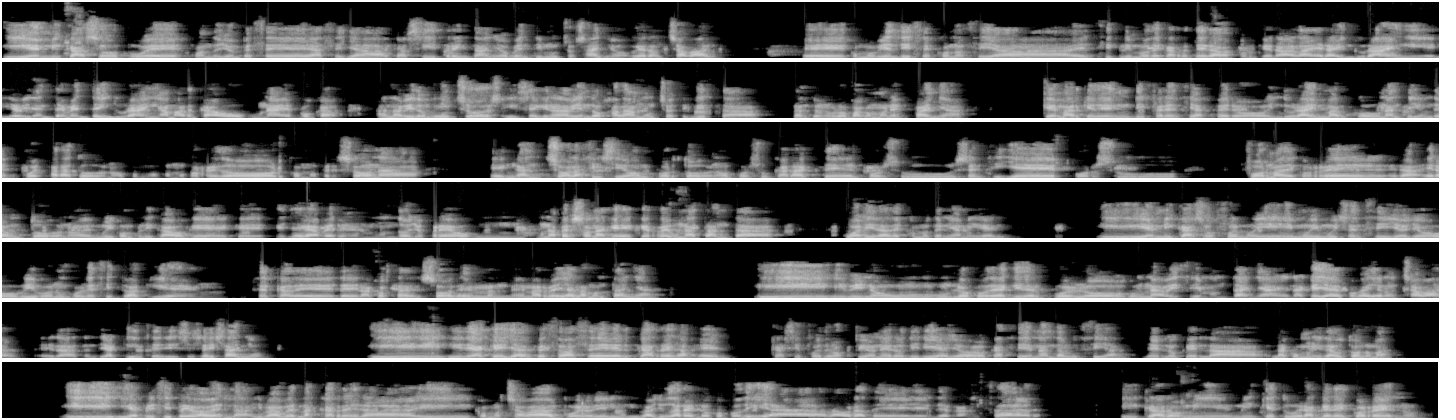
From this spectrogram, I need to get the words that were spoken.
Y en mi caso, pues cuando yo empecé hace ya casi 30 años, 20 y muchos años, era un chaval, eh, como bien dices, conocía el ciclismo de carretera porque era la era Indurain y, evidentemente Indurain ha marcado una época. Han habido muchos y seguirán habiendo ojalá muchos ciclistas, tanto en Europa como en España, que marquen diferencias, pero Indurain marcó un antes y un después para todo, ¿no? Como, como corredor, como persona, enganchó a la afición por todo, ¿no? Por su carácter, por su sencillez, por su forma de correr, era, era un todo, ¿no? Es muy complicado que, que, llegue a ver en el mundo, yo creo, una persona que, que, reúna tantas cualidades como tenía Miguel. Y en mi caso fue muy, muy, muy sencillo. Yo vivo en un pueblecito aquí en, cerca de, la Costa del Sol, en Marbella, en la montaña, y, vino un, loco de aquí del pueblo con una bici de montaña en aquella época, ya era un chaval, era, tendría 15, 16 años, y, de aquella empezó a hacer carreras él, casi fue de los pioneros, diría yo, casi en Andalucía, en lo que es la, comunidad autónoma. Y, al principio iba a verla, iba a ver las carreras y como chaval pues iba a ayudar en lo que podía a la hora de, organizar. Y claro, mi, mi, inquietud era querer correr, ¿no?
